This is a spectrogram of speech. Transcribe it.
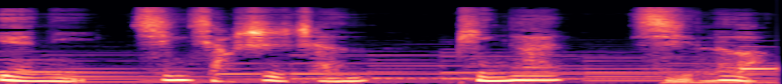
愿你心想事成，平安喜乐。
